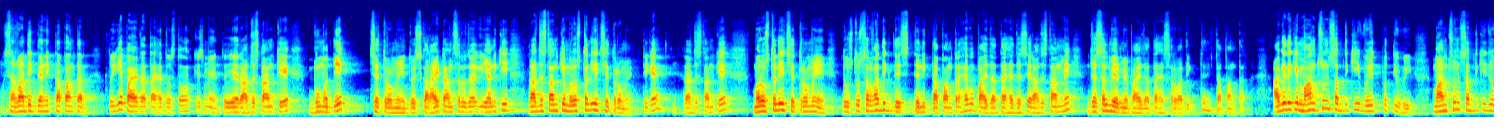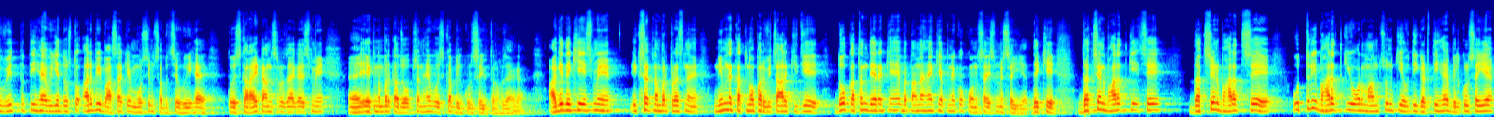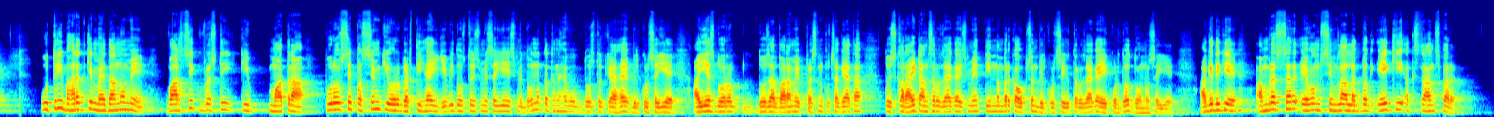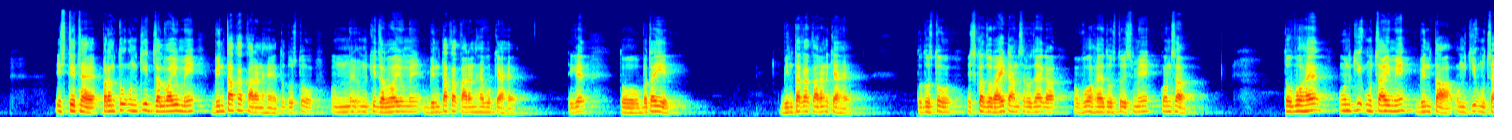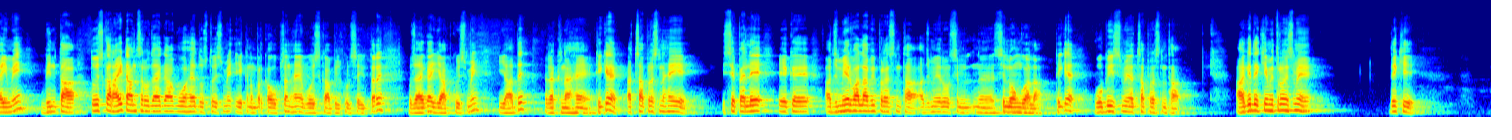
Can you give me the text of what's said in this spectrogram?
सर्वाधिक दैनिक तापांतर। तो ये पाया जाता है दोस्तों किसमें? तो ये राजस्थान के भूमध्य क्षेत्रों में। तो इसका राइट आंसर हो जाएगा, यानी कि राजस्थान के मरुस्थलीय क्षेत्रों में, ठीक है? राजस्थान के मरुस्थलीय क्षेत्रों में दोस्तों सर्वाधिक दैनिक तापांतर है, वो पाया जाता है। जैसे राजस्थान में जैसलमेर में पाया जाता है सर्वाधिक दैनिक तापांतर। आगे देखिए, मानसून शब्द की व्युत्पत्ति हुई। मानसून शब्द की जो व्युत्पत्ति है, ये दोस्तों अरबी भाषा के मौसम शब्द से हुई है तो इसका राइट आंसर हो जाएगा। इसमें एक नंबर का जो ऑप्शन है, वो इसका बिल्कुल सही उत्तर हो जाएगा। आगे देखिए, इसमें इकसठ नंबर प्रश्न है। निम्न कथनों पर विचार कीजिए। दो कथन दे रखे हैं, बताना है कि अपने को कौन सा इसमें सही है। देखिए, दक्षिण भारत की से, दक्षिण भारत से उत्तरी भारत की ओर मानसून की अवधि घटती है, बिल्कुल सही है। उत्तरी भारत के मैदानों में वार्षिक वृष्टि की मात्रा पूर्व से पश्चिम की ओर घटती है। ये भी दोस्तों इसमें सही है। इसमें दोनों कथन है। वो दोस्तों क्या है? बिल्कुल सही है। आई एस दो हज़ार बारह में प्रश्न पूछा गया था। तो इसका राइट आंसर हो जाएगा इसमें। तीन नंबर का ऑप्शन बिल्कुल सही उत्तर हो जाएगा। एक और दो दोनों सही है। आगे देखिए, अमृतसर एवं शिमला लगभग एक ही अक्षांश पर स्थित है, परंतु उनकी जलवायु में भिन्नता का कारण है। तो दोस्तों, उनमें उनकी जलवायु में भिन्नता का कारण है वो क्या है? ठीक है? तो बताइए, भिन्नता का कारण क्या है? तो दोस्तों, इसका जो राइट आंसर हो जाएगा, वो है दोस्तों इसमें कौन सा? तो वो है उनकी ऊंचाई में भिन्नता, उनकी ऊंचाई में भिन्नता। तो इसका राइट आंसर हो जाएगा, वो है दोस्तों इसमें एक नंबर का ऑप्शन है, वो इसका बिल्कुल सही उत्तर हो जाएगा, ये आपको इसमें याद रखना है, ठीक है? अच्छा प्रश्न है ये। इससे पहले एक अजमेर वाला भी प्रश्न था, अजमेर और शिलोंग वाला, ठीक है? वो भी इसमें अच्छा प्रश्न था। आगे देखिए मित्रों इसमें, देखिए,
